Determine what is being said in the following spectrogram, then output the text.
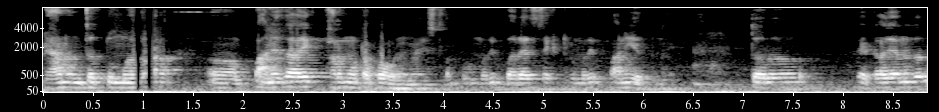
त्यानंतर तुम्हाला पाण्याचा एक फार मोठा प्रॉब्लेम आहे. इस्लामपूरमध्ये बऱ्याच सेक्टरमध्ये पाणी येत नाही. तर एखाद्यानं जर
